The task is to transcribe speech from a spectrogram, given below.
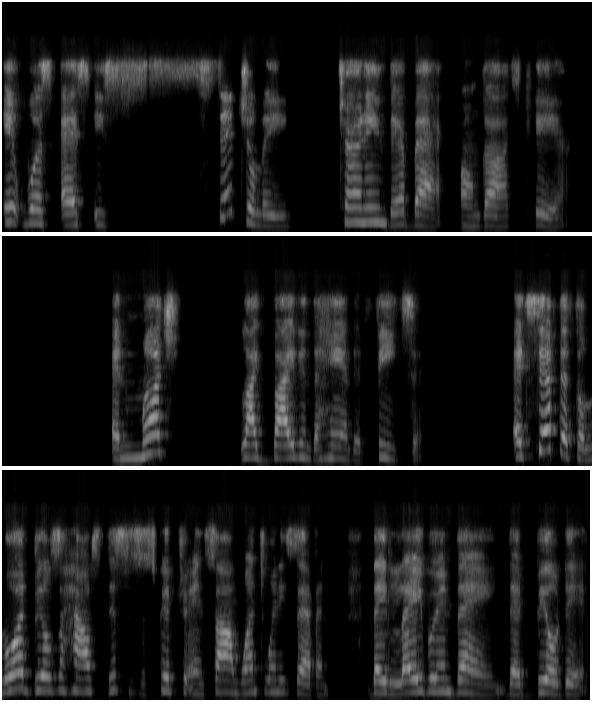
it was as essentially turning their back on God's care. And much like biting the hand that feeds it, Except that the Lord builds a house, this is a scripture in Psalm 127, they labor in vain that build it.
